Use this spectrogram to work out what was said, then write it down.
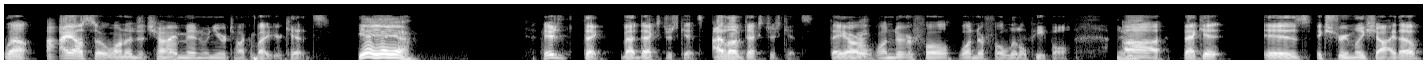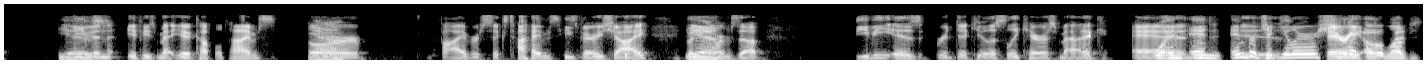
Well, I also wanted to chime in when you were talking about your kids. Yeah, yeah, yeah. Here's the thing about Dexter's kids. I love Dexter's kids. They are Great. wonderful, wonderful little people. Yeah. Uh, Beckett is extremely shy though. He is. Even if he's met you a couple times Yeah. or five or six times, he's very shy, but Yeah. he warms up. Phoebe is ridiculously charismatic and, well, and, and in particular, she like loves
